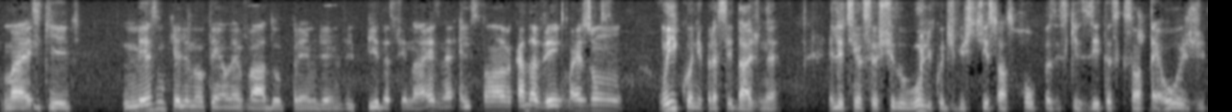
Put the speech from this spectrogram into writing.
Mas que mesmo que ele não tenha levado o prêmio de MVP das finais, né, ele se tornava cada vez mais um, um ícone para a cidade, né? Ele tinha o seu estilo único de vestir suas roupas esquisitas que são até hoje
